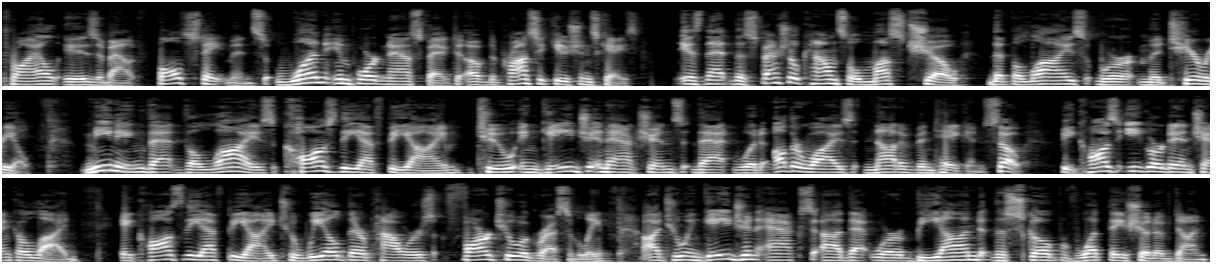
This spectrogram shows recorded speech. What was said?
Trial is about false statements. One important aspect of the prosecution's case is that the special counsel must show that the lies were material, meaning that the lies caused the FBI to engage in actions that would otherwise not have been taken. So, because Igor Danchenko lied, it caused the FBI to wield their powers far too aggressively, uh, to engage in acts uh, that were beyond the scope of what they should have done.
